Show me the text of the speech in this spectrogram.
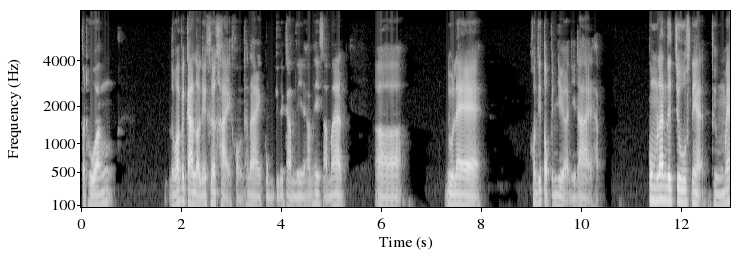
ประท้วง หรือว่าเป็นการหล่อเลี้ยงเครือข่ายของทนายกลุ่มกิจกรรมนี้นะครับ ให้สามารถดูแลคนที่ตกเป็นเหยื่อนี้ได้นะครับ กลุ่ม Run the Juice เนี่ยถึงแม้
